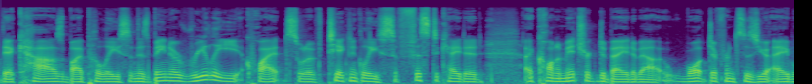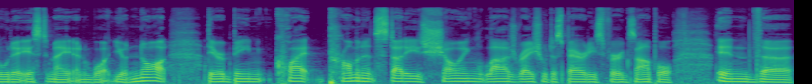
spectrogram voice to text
their cars by police. And there's been a really quite sort of technically sophisticated econometric debate about what differences you're able to estimate and what you're not. There have been quite prominent studies showing large racial disparities, for example, in the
